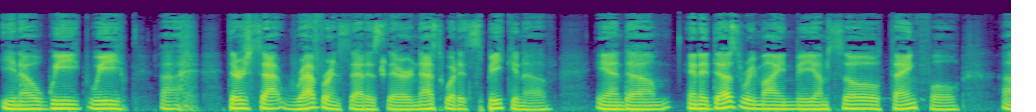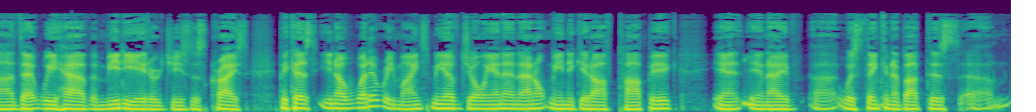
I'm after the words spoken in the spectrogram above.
you know, we we uh, there's that reverence that is there, and that's what it's speaking of. And um, and it does remind me. I'm so thankful uh, that we have a mediator, Jesus Christ, because you know what it reminds me of, Joanna. And I don't mean to get off topic. And and I uh, was thinking about this um,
